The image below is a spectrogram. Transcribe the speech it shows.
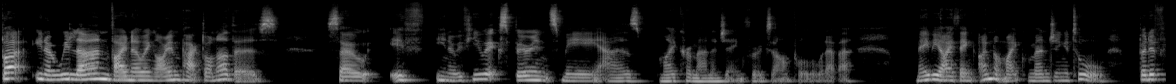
But, you know, we learn by knowing our impact on others. So if, you know, if you experience me as micromanaging, for example, or whatever, maybe I think I'm not micromanaging at all. But if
